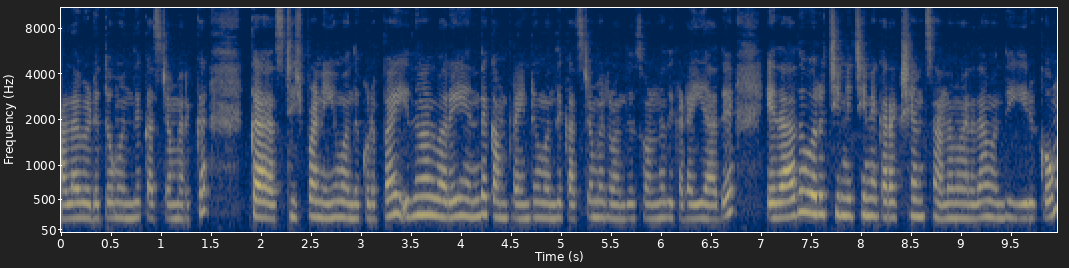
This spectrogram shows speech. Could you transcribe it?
அளவெடுத்தும் வந்து கஸ்டமருக்கு க ஸ்டிச் பண்ணியும் வந்து கொடுப்பேன். இதனால் நாள் வரையும் எந்த கம்ப்ளைண்ட்டும் வந்து கஸ்டமர் வந்து சொன்னது கிடையாது. ஏதாவது ஒரு சின்ன சின்ன கரெக்ஷன்ஸ் அந்த மாதிரி தான் வந்து இருக்கும்.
